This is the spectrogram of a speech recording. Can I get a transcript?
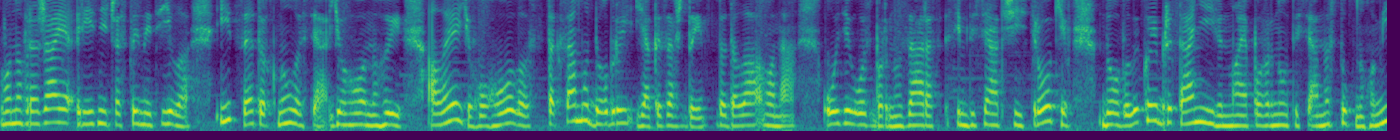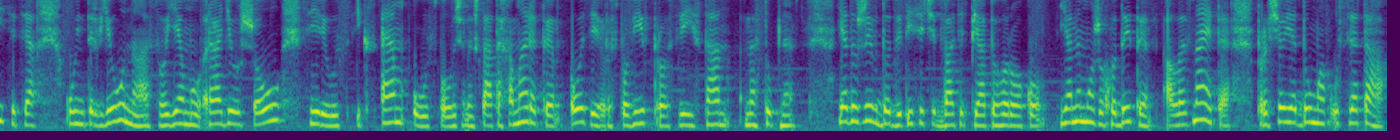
Воно вражає різні частини тіла, і це торкнулося його ноги. Але його голос так само добрий, як і завжди. Додала вона. Озі Осборну зараз 76 років. До Великої Британії він має повернутися наступного місяця. У інтерв'ю на своєму радіошоу Sirius XM у Сполучених Штатах Америки Озі розповів про свій стан. Наступне я дожив до 2025 року. Я не можу ходити, але знаєте, про що я думав у свята?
